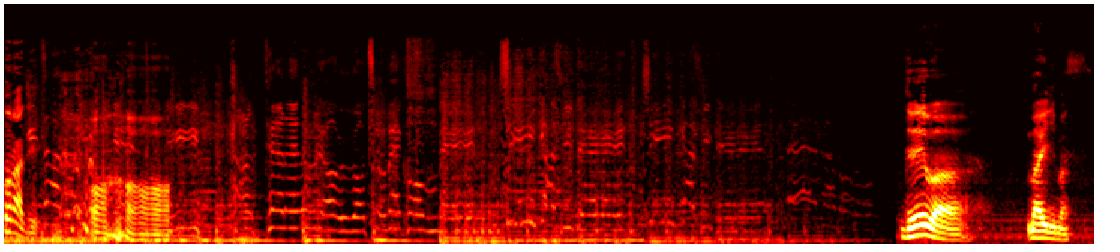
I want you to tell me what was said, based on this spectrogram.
トラジ、あー。では、参ります。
